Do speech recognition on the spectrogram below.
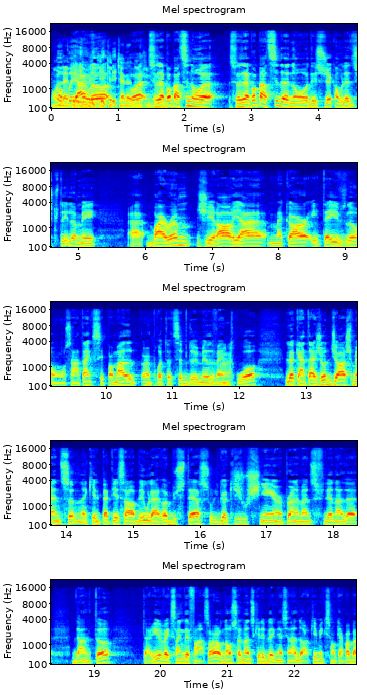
on l'avait avec l'équipe Canada. Ouais, ça faisait pas partie de nos, euh, faisait pas partie de nos des sujets qu'on voulait discuter là, mais euh, Byram, Girard hier, McCarr et Taves, là, on s'entend que c'est pas mal un prototype 2023. Là, quand tu ajoutes Josh Manson, qui est le papier sablé ou la robustesse ou le gars qui joue chien un peu en avant du filet dans le, dans le tas, tu arrives avec cinq défenseurs, non seulement du calibre de la Ligue nationale de hockey, mais qui sont capables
